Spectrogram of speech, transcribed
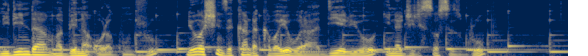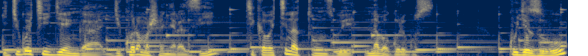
ni linda mabena oragunjuru ni we washinze kandi akaba ayobora dierio energy resources group ikigo cyigenga gikora amashanyarazi kikaba kinatunzwe n'abagore gusa. Kugeza ubu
